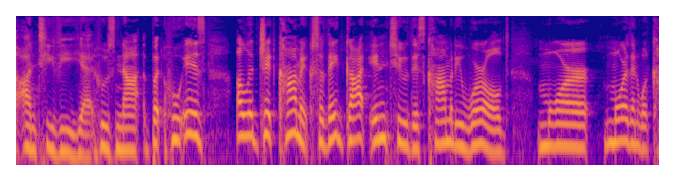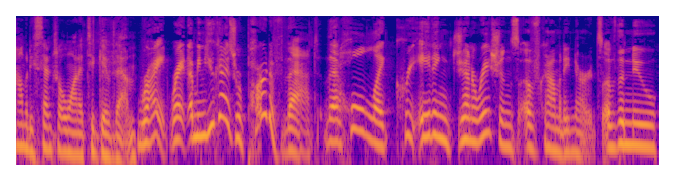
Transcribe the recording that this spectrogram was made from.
on TV yet, who's not, but who is a legit comic. So they got into this comedy world more more than what Comedy Central wanted to give them. Right, right. I mean, you guys were part of that. That whole like creating generations of comedy nerds of the new,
